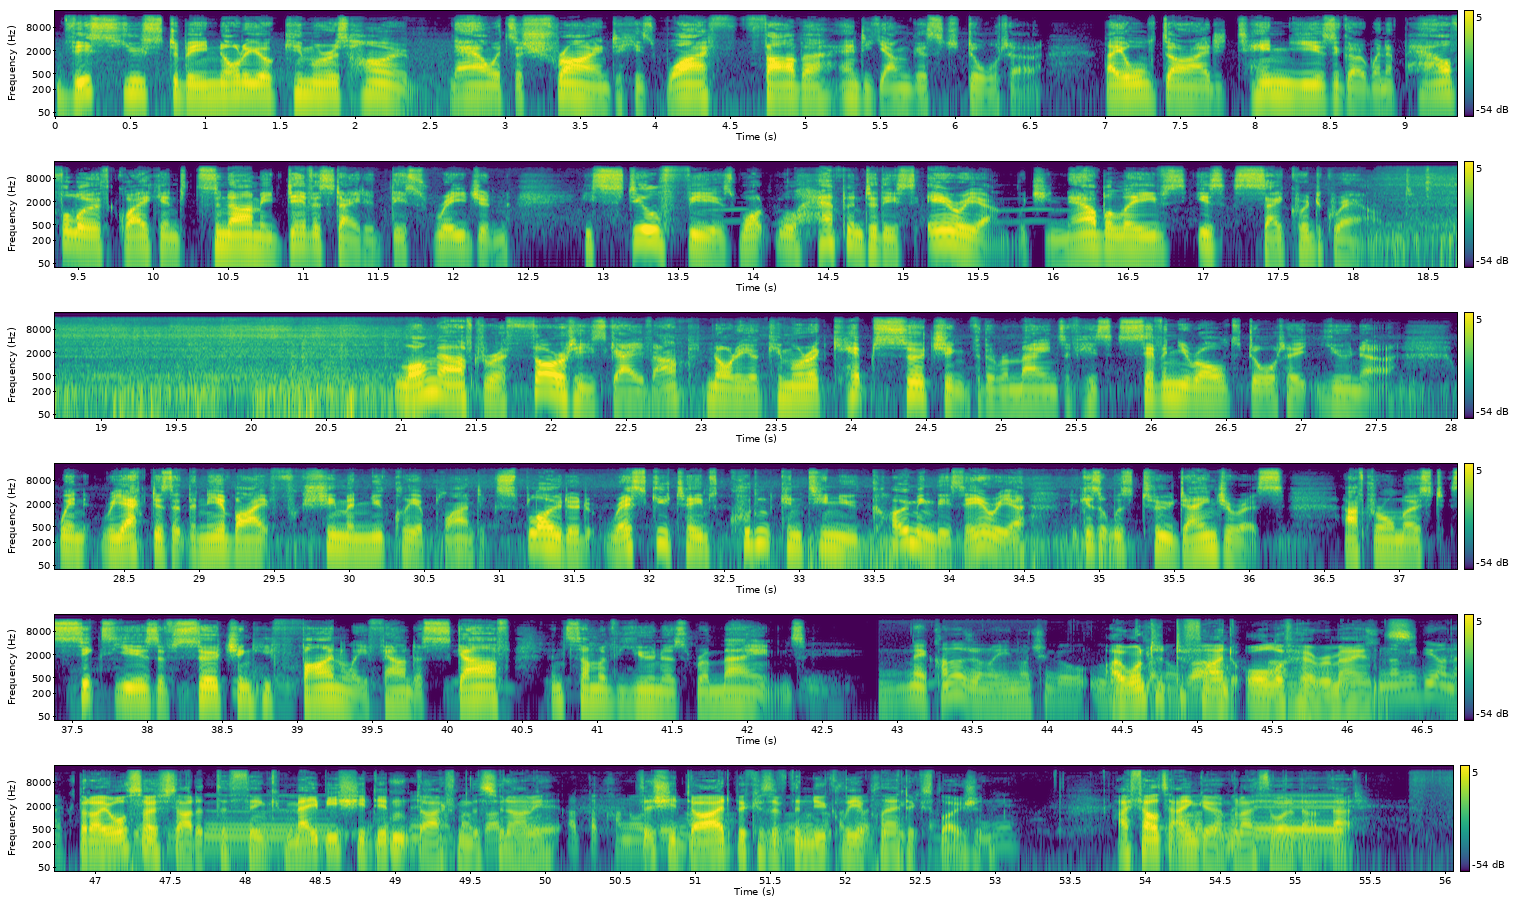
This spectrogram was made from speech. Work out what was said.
This used to be Norio Kimura's home. Now it's a shrine to his wife, father, and youngest daughter. They all died 10 years ago when a powerful earthquake and tsunami devastated this region. He still fears what will happen to this area, which he now believes is sacred ground. Long after authorities gave up, Norio Kimura kept searching for the remains of his seven year old daughter Yuna. When reactors at the nearby Fukushima nuclear plant exploded, rescue teams couldn't continue combing this area because it was too dangerous. After almost six years of searching, he finally found a scarf and some of Yuna's remains. I wanted to find all of her remains, but I also started to think maybe she didn't die from the tsunami, that she died because of the nuclear plant explosion. I felt anger when I thought about that.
